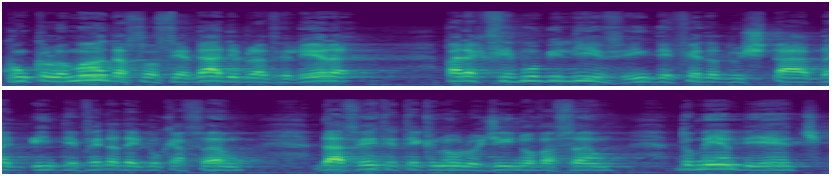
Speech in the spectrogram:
conclamando a sociedade brasileira para que se mobilize em defesa do Estado, em defesa da educação, da ciência e tecnologia e inovação, do meio ambiente,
